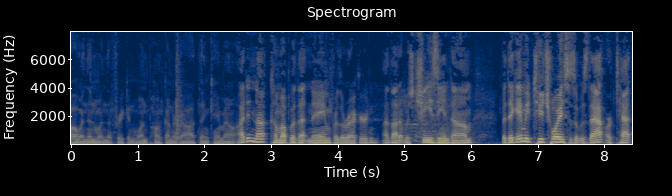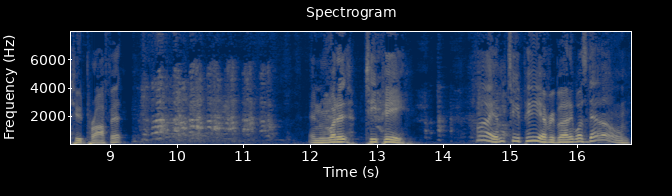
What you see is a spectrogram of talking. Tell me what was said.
Oh, and then when the freaking One Punk Under God thing came out, I did not come up with that name for the record. I thought it was cheesy and dumb, but they gave me two choices. It was that or Tattooed Prophet. And what it TP? Hi, I'm TP. Everybody, what's down?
